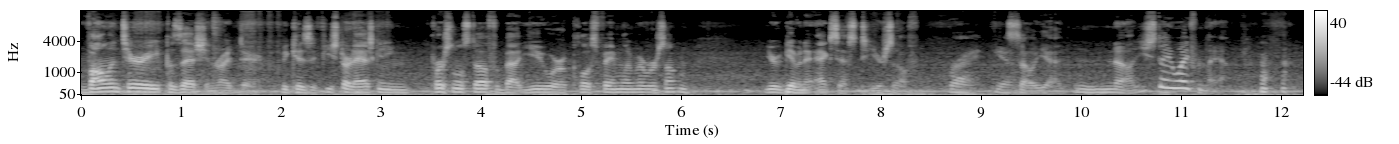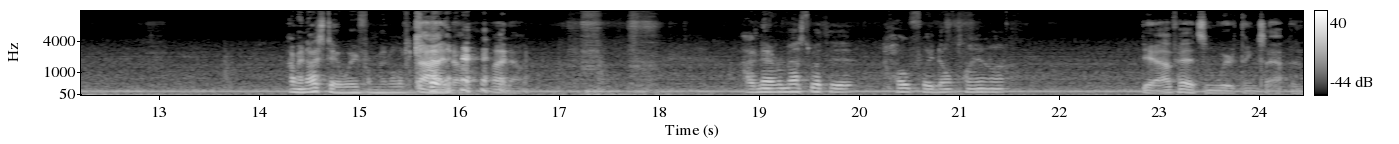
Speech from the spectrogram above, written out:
voluntary possession right there. Because if you start asking personal stuff about you or a close family member or something, you're giving it access to yourself. Right. Yeah. So yeah, no, you stay away from that. I mean, I stay away from it altogether. I know, I know. I've never messed with it. Hopefully, don't plan on. it. Yeah, I've had some weird things happen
